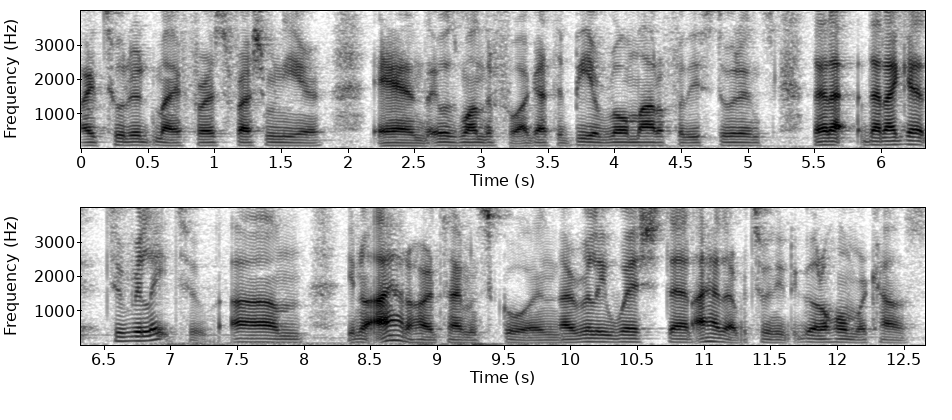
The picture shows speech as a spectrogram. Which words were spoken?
I tutored my first freshman year, and it was wonderful. I got to be a role model for these students that I, that I get to relate to. Um, you know, I had a hard time in school, and I really wish that I had the opportunity to go to Homework House.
